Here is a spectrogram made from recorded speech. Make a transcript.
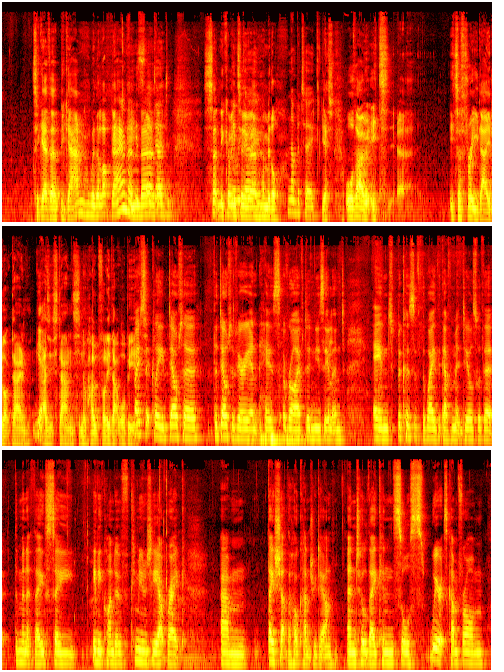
together began with a lockdown, and uh, they're certainly coming to uh, a middle. Number two. Yes, although it's uh, it's a three day lockdown Yeah. as it stands, and hopefully that will be it. Basically, Delta, the Delta variant has arrived in New Zealand, and because of the way the government deals with it, the minute they see any kind of community outbreak, um, they shut the whole country down until they can source where it's come from,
